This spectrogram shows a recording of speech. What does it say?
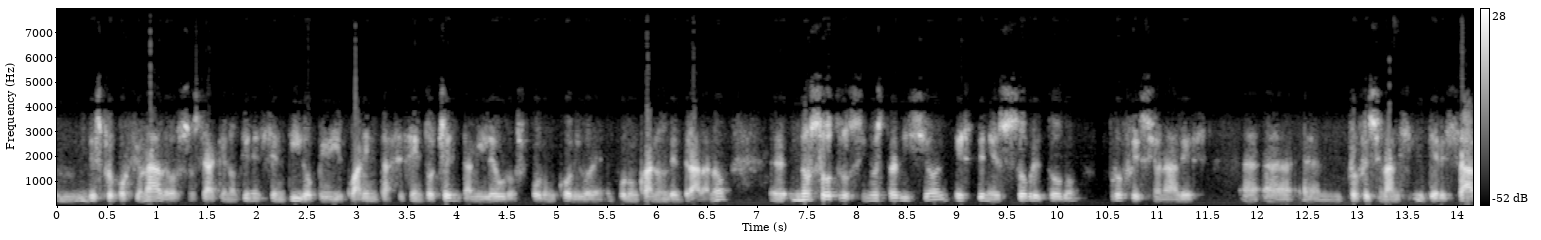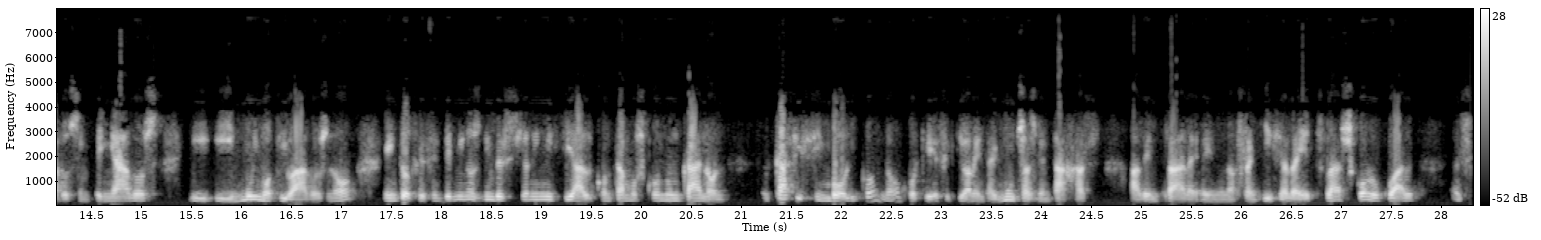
desproporcionados, o sea, que no tiene sentido pedir 40, 60, 80 mil euros por un código, por un canon de entrada, ¿no? Eh, nosotros y nuestra visión es tener sobre todo profesionales profesionales interesados, empeñados y, muy motivados, ¿no? Entonces, en términos de inversión inicial, contamos con un canon casi simbólico, ¿no? Porque efectivamente hay muchas ventajas al entrar en una franquicia de Flash, con lo cual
